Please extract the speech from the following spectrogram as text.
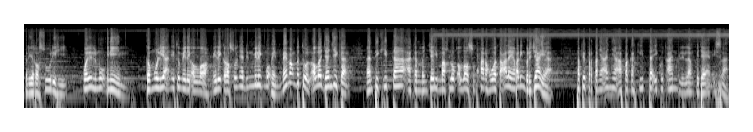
wa li lil mu'minin. Kemuliaan itu milik Allah, milik Rasulnya dan milik mukmin. Memang betul Allah janjikan nanti kita akan menjadi makhluk Allah Subhanahu wa taala yang paling berjaya. Tapi pertanyaannya apakah kita ikut andil dalam kejayaan Islam?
